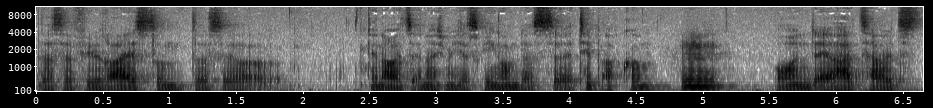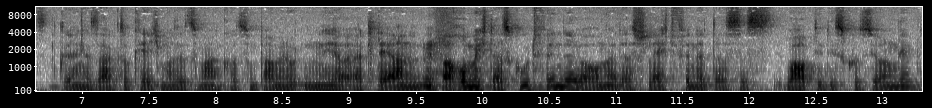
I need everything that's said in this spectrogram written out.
dass er viel reist und dass er, genau, jetzt erinnere ich mich, es ging um das äh, Tippabkommen. Mhm. Und er hat halt dann gesagt, okay, ich muss jetzt mal kurz ein paar Minuten hier erklären, warum ich das gut finde, warum er das schlecht findet, dass es überhaupt die Diskussion gibt.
